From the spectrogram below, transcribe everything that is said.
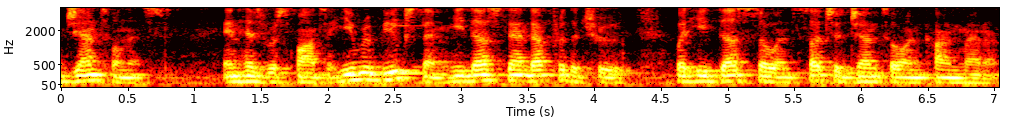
gentleness in his response. He rebukes them. He does stand up for the truth, but he does so in such a gentle and kind manner.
